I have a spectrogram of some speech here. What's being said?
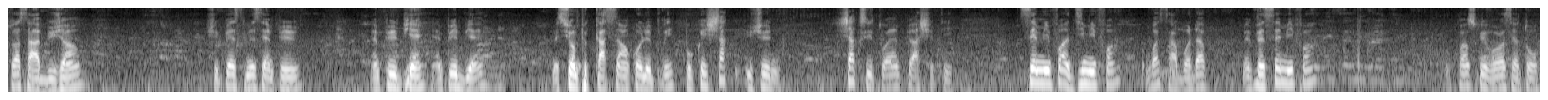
Soit c'est Abidjan, je peux estimer c'est un peu, bien, un peu bien. Mais si on peut casser encore le prix pour que chaque jeune, chaque citoyen puisse acheter 5 000 francs, 10 000 francs, c'est abordable. Mais 25 000 francs, je pense que vraiment c'est tôt.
